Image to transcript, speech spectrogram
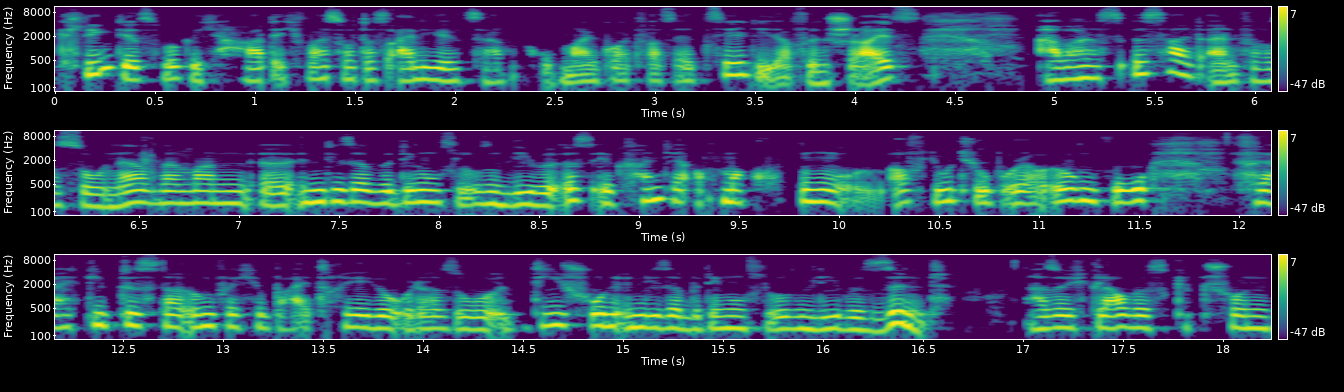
klingt jetzt wirklich hart. Ich weiß auch, dass einige jetzt sagen, oh mein Gott, was erzählt die da für einen Scheiß? Aber es ist halt einfach so, ne? Wenn man äh, in dieser bedingungslosen Liebe ist, ihr könnt ja auch mal gucken auf YouTube oder irgendwo, vielleicht gibt es da irgendwelche Beiträge oder so, die schon in dieser bedingungslosen Liebe sind. Also ich glaube, es gibt schon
